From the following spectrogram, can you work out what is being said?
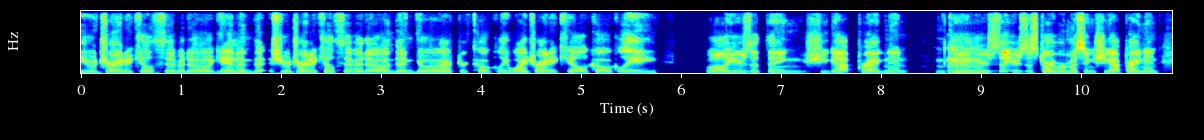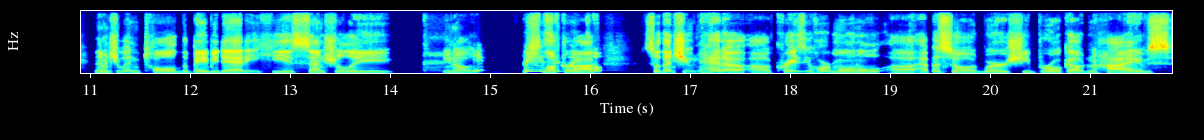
he would try to kill Thibodeau again, and th- she would try to kill Thibodeau and then go after Cokely. Why try to kill Cokely? Well, here's the thing. She got pregnant. Okay, Mhm. here's the here's the story we're missing. She got pregnant, and then when she went and told the baby daddy, he essentially, you know, He sloughed her off. told- So then she had a, a crazy hormonal uh, episode where she broke out in hives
